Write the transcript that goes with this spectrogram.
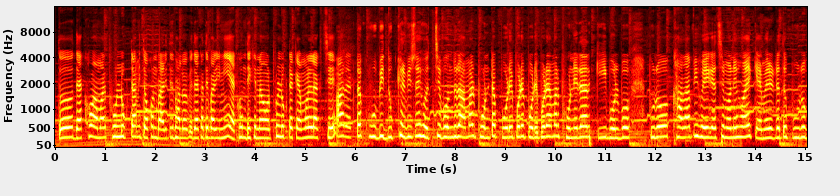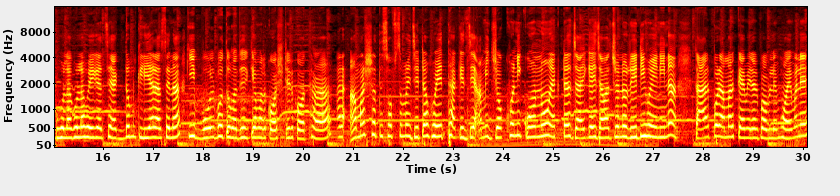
তো দেখো আমার ফুল লুকটা আমি তখন বাড়িতে ভালোভাবে দেখাতে পারিনি। এখন দেখে নাও আমার ফুল লুকটা কেমন লাগছে। আর একটা খুবই দুঃখের বিষয় হচ্ছে বন্ধুরা আমার ফোনটা পড়ে পড়ে পড়ে পড়ে আমার ফোনের আর কি বলব পুরো খারাপই হয়ে গেছে মনে হয়। ক্যামেরাটা তো পুরো ঘোলা ঘোলা হয়ে গেছে একদম ক্লিয়ার আসে না। কি বলব তোমাদেরকে আমার কষ্টের কথা। আর আমার সাথে সবসময় যেটা হয়ে থাকে যে আমি যখনই কোনো একটা জায়গায় যাওয়ার জন্য রেডি হয়ে নিই না তারপর আমার ক্যামেরার প্রবলেম হয়। মানে আসলে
